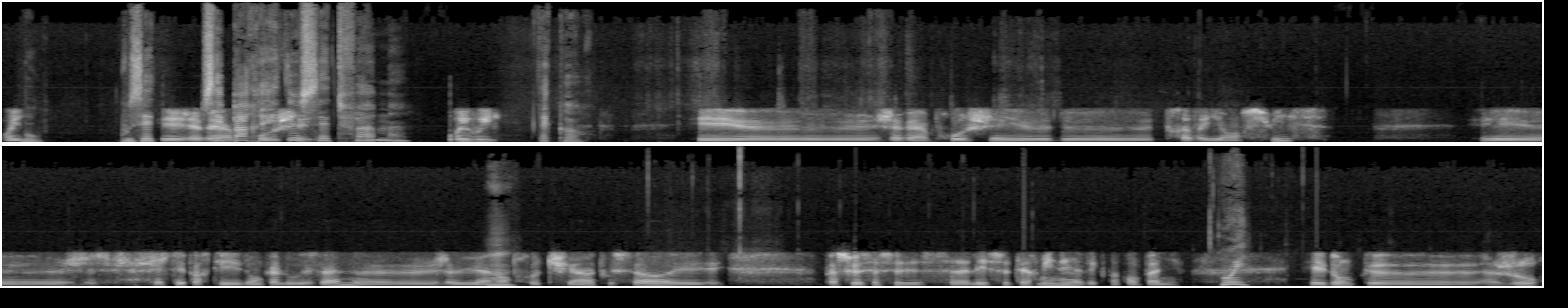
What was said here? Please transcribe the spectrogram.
Oui. Bon. Vous êtes séparé de cette femme? Oui, oui. D'accord. Et euh, j'avais un projet euh, de travailler en Suisse. Et euh, j'étais parti donc à Lausanne. euh, J'ai eu un Ah. entretien, tout ça, et parce que ça, se- ça allait se terminer avec ma compagne. Oui. Et donc euh, un jour,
